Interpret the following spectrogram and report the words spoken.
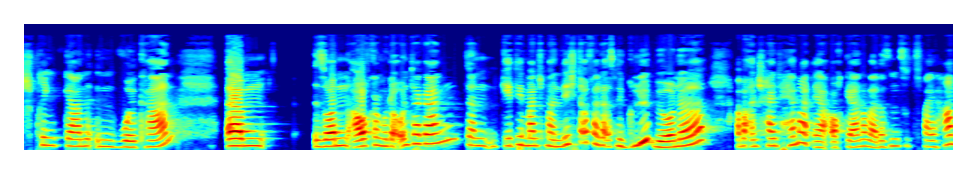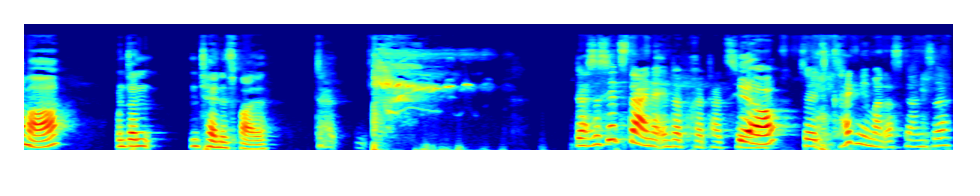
springt gerne in Vulkan. Ähm, Sonnenaufgang oder Untergang, dann geht ihm manchmal ein Licht auf, weil da ist eine Glühbirne, aber anscheinend hämmert er auch gerne, weil das sind so zwei Hammer und dann ein Tennisball. Das ist jetzt deine Interpretation. Ja. So, jetzt zeig mir mal das Ganze.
